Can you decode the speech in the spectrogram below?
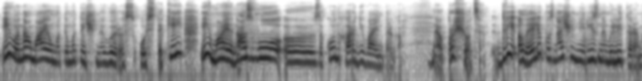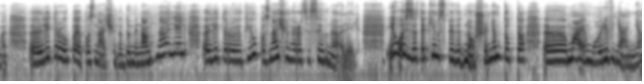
і вона має математичний вираз ось такий, і має назву е, закон Харді Вайнберга. Е, Про що це? Дві алелі позначені різними літерами. Е, Літерою П позначена домінантна алель, е, літерою Q позначена рецесивна алель. І ось за таким співвідношенням, тобто маємо рівняння,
